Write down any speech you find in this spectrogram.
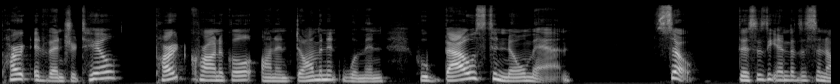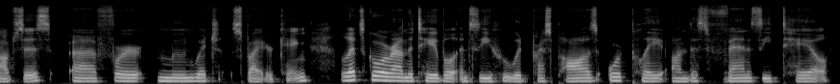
Part adventure tale, part chronicle on a dominant woman who bows to no man. So, this is the end of the synopsis uh, for Moon Witch Spider King. Let's go around the table and see who would press pause or play on this fantasy tale.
